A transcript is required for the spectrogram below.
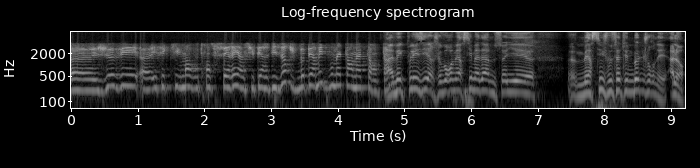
Euh, je vais euh, effectivement vous transférer un superviseur. Je me permets de vous mettre en attente. hein. Avec plaisir. Je vous remercie, madame. Soyez. euh, merci, je vous souhaite une bonne journée. Alors,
